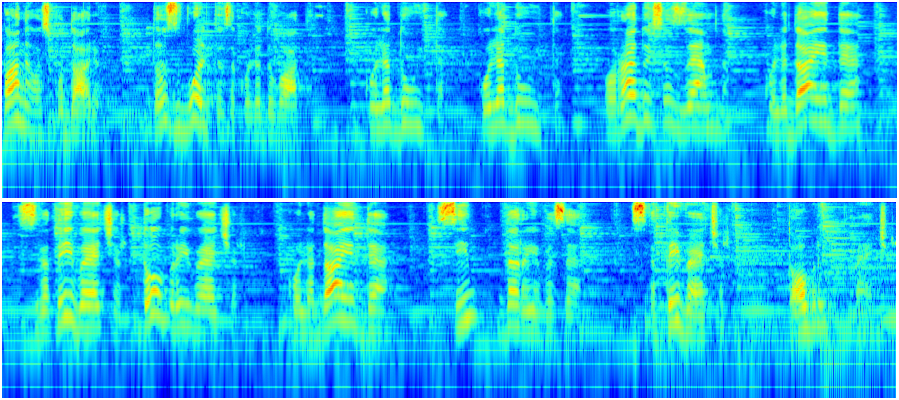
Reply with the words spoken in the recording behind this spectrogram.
Пане господарю, дозвольте заколядувати. Колядуйте, колядуйте, порадуйся земле, коляда йде, святий вечір, добрий вечір, коляда йде, всім дари везе, святий вечір, добрий вечір.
